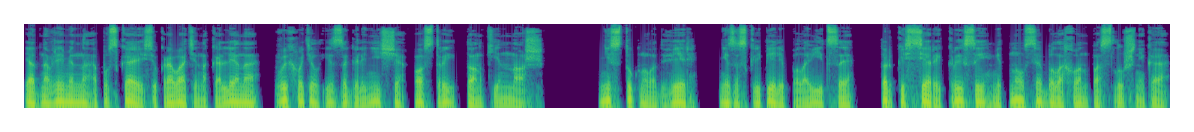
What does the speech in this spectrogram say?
и, одновременно опускаясь у кровати на колено, выхватил из-за голенища острый тонкий нож. Не стукнула дверь, не заскрипели половицы, только серой крысой метнулся балахон послушника.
